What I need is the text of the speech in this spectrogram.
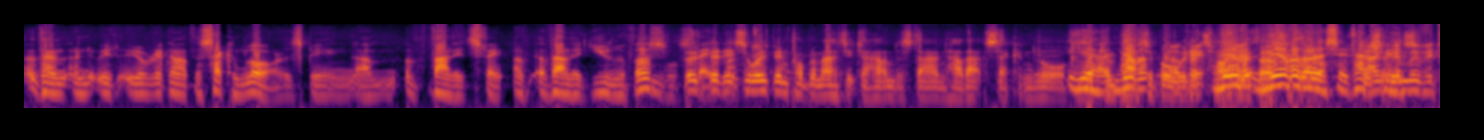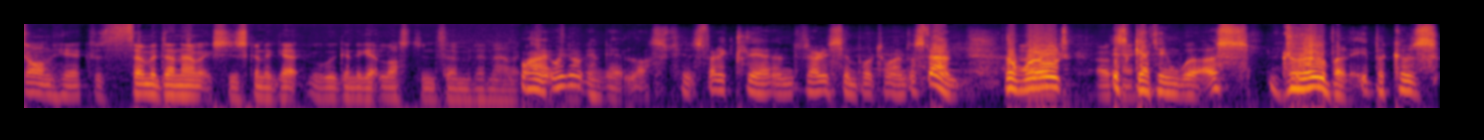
then and we, you regard the second law as being um, a valid state, a, a valid universal But, statement. but it's always been problematic to understand how that second law can Yeah, be never- compatible with a Okay. time Never- nevertheless, it I'm going to move it on here because thermodynamics is going to get we're going to get lost in thermodynamics. Right, we're not going to get lost. It's very clear and very simple to understand. The world is okay. getting worse globally because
